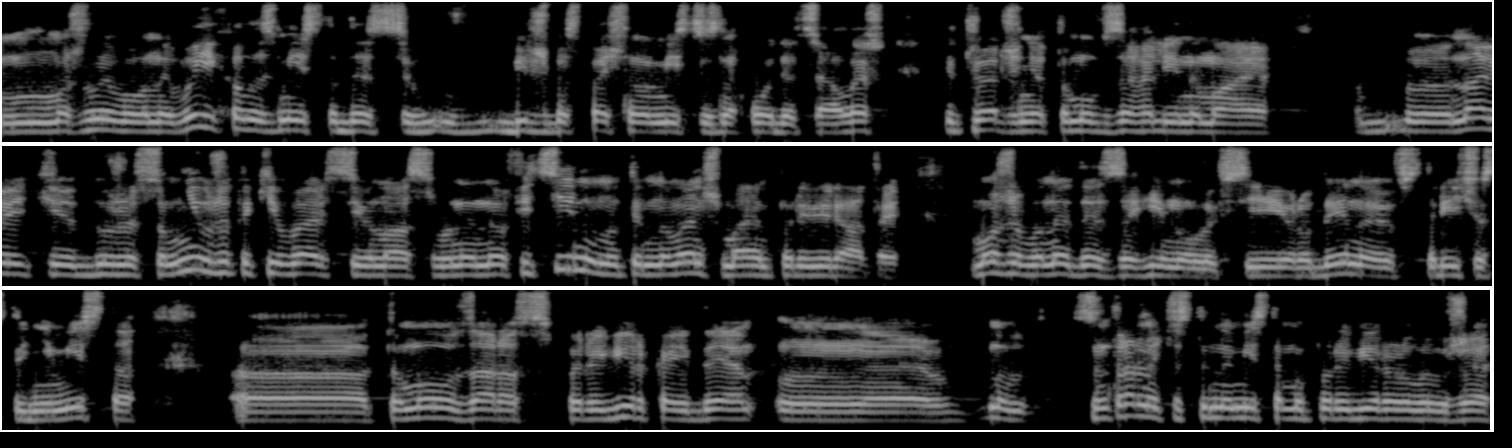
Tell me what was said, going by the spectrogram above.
можливо вони виїхали з міста, десь в більш безпечному місці знаходяться, але ж підтвердження тому взагалі немає. Навіть дуже сумні вже такі версії у нас. Вони неофіційні, але тим не менш маємо перевіряти. Може, вони десь загинули всією родиною в старій частині міста. Е, тому зараз перевірка йде. е, Ну, центральну частину міста ми перевірили вже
